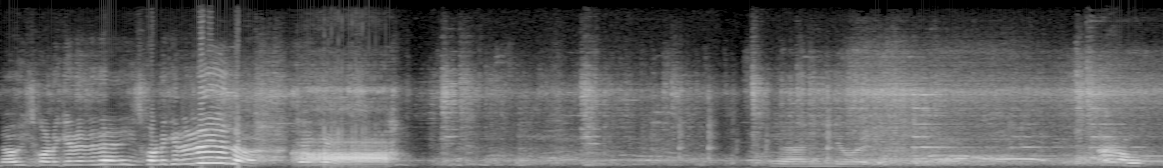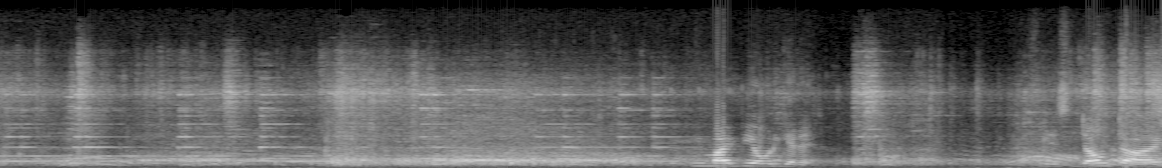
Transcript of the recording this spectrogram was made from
No, he's gonna get it in. He's gonna get it in. Dang Ah! it. Yeah, I knew it. Ow. We might be able to get it. We just don't die,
